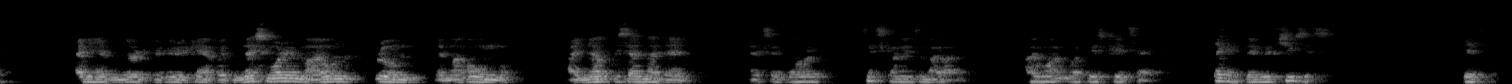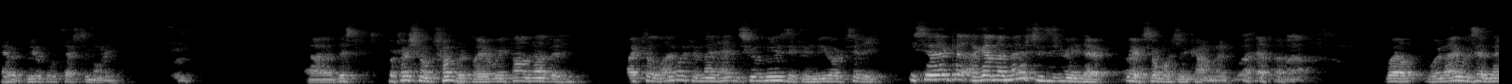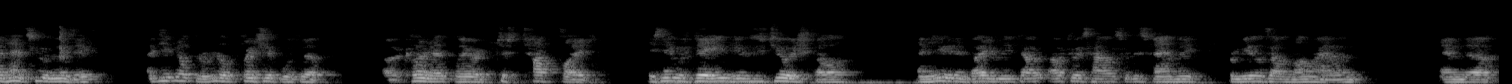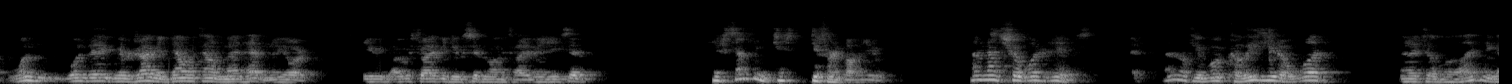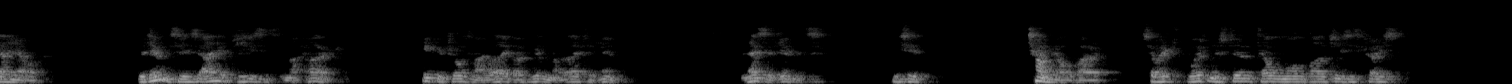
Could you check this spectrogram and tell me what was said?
I didn't have the nerve to do the camp, but the next morning in my own room at my home, I knelt beside my bed and I said, Lord, please come into my life. I want what these kids had. They have been with Jesus. They have a beautiful testimony. Uh, this professional trumpet player, we found out that I told him I went to Manhattan School of Music in New York City. He said, I got, I got my master's degree there. We have so much in common. Wow. Well, when I was at Manhattan School of Music, I developed a real friendship with a, a clarinet player, just top flight. His name was Dave. He was a Jewish fellow, and he had invited me out, out to his house with his family for meals out on Long Island. And uh, one one day we were driving downtown Manhattan, New York. He, I was driving. He was sitting alongside me, and he said, "There's something just different about you. I'm not sure what it is. I don't know if you're more collegiate or what." And I told him, well, I think I know. The difference is I have Jesus in my heart. He controls my life. I've given my life to him. And that's the difference. He said, tell me all about it. So I went and stood and told him all about Jesus Christ.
